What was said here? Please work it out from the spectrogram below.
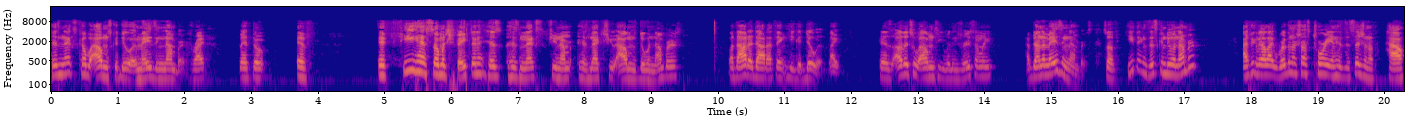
his next couple albums could do amazing numbers, right? If the if if he has so much faith in it, his his next few number his next few albums doing numbers, without a doubt, I think he could do it. Like his other two albums he released recently have done amazing numbers. So if he thinks this can do a number, I think they're like, we're gonna trust Tory in his decision of how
